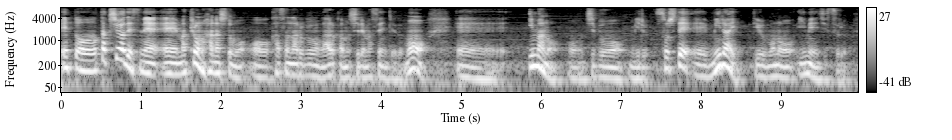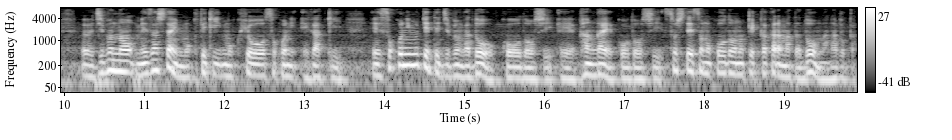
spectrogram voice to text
えっと、私はですね、えー、まあ、今日の話とも重なる部分があるかもしれませんけども、えー今の自分を見る。そして、え未来っていうものをイメージする。自分の目指したい目的目標をそこに描き、えそこに向けて自分がどう行動し、え考え行動しそしてその行動の結果からまたどう学ぶか、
